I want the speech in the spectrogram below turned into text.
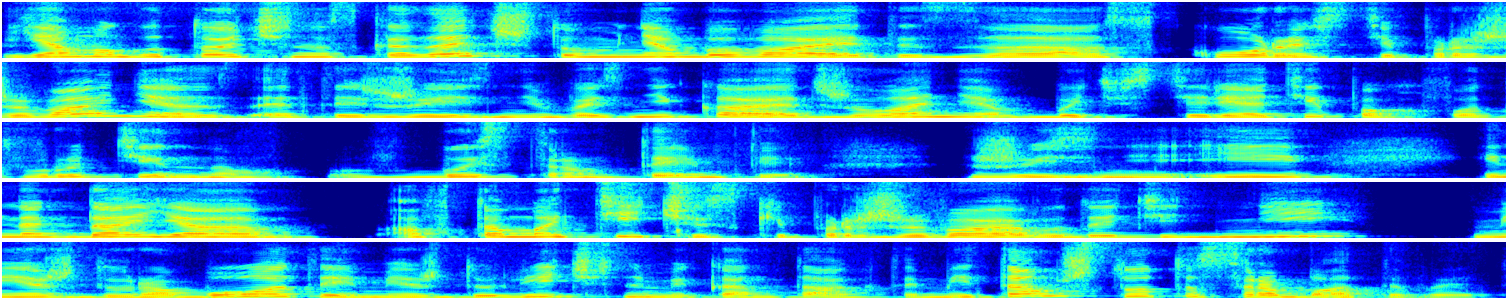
я могу точно сказать, что у меня бывает из-за скорости проживания этой жизни возникает желание быть в стереотипах вот в рутинном, в быстром темпе жизни. И иногда я автоматически проживаю вот эти дни между работой, между личными контактами, и там что-то срабатывает.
